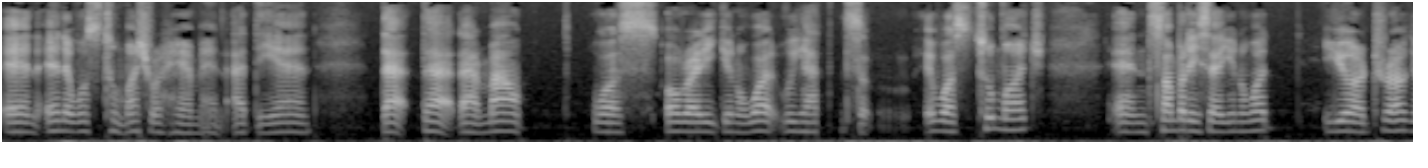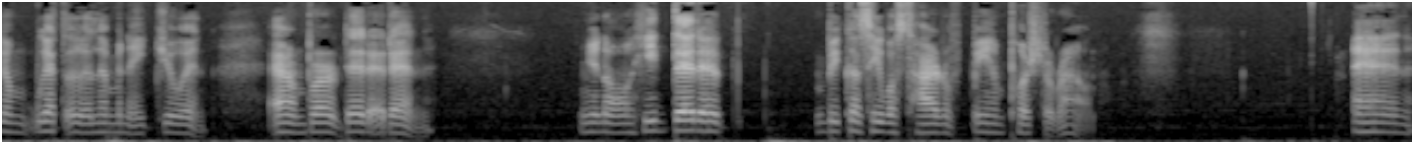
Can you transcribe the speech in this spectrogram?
and and it was too much for him. And at the end, that that, that amount was already. You know what? We had it was too much, and somebody said, you know what? You're a drug, and we have to eliminate you. And Aaron Burr did it, and you know, he did it because he was tired of being pushed around. And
